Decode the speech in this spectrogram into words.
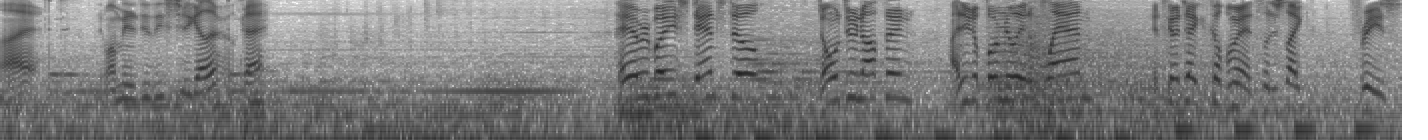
Alright. They want me to do these two together? Okay. Hey everybody, stand still. Don't do nothing. I need to formulate a plan. It's gonna take a couple minutes, so just like freeze.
